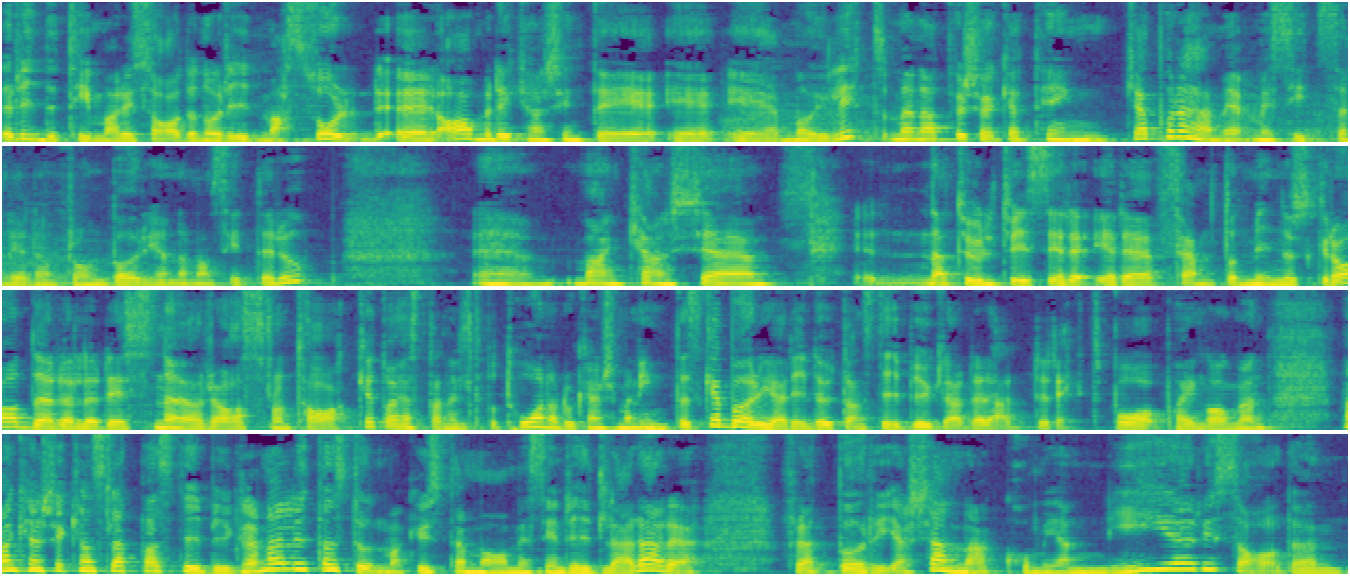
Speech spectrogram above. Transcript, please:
ridtimmar i sadeln och ridmassor, eh, ja men det kanske inte är, är, är, möjligt. Men att försöka tänka på det här med, med sitsen redan från början när man sitter upp. Eh, man kanske, naturligtvis är det, är det 15 minusgrader eller det är snöras från taket och hästarna är lite på tårna, då kanske man inte ska börja rida utan stigbyglar där direkt på, på en gång. Men man kanske kan släppa stigbyglarna en liten stund, man kan ju stämma av med sin ridlärare för att börja känna, kommer jag ner i sadeln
